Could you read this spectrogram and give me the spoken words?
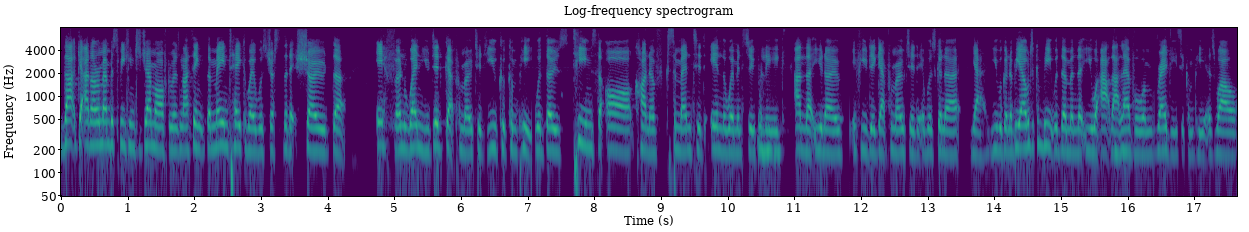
That and I remember speaking to Gemma afterwards, and I think the main takeaway was just that it showed that if and when you did get promoted, you could compete with those teams that are kind of cemented in the Women's Super mm-hmm. League. And that, you know, if you did get promoted, it was going to, yeah, you were going to be able to compete with them and that you were at that mm-hmm. level and ready to compete as well.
